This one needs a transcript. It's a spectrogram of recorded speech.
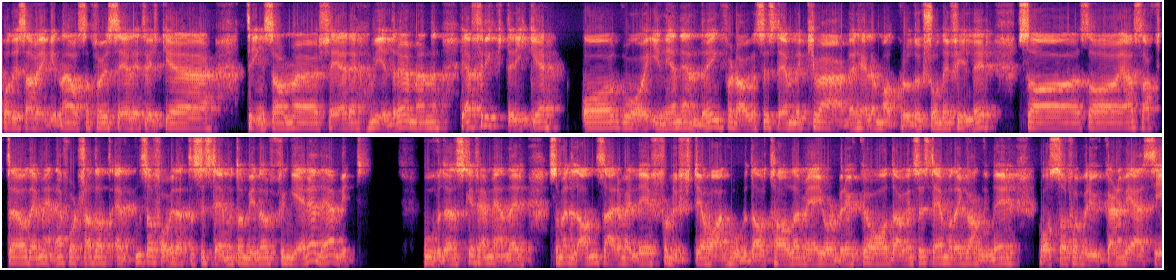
på disse veggene. Og så får vi se litt hvilke ting som skjer videre. Men jeg frykter ikke å gå inn i en endring, for dagens system det kverner hele matproduksjonen i filler. Så, så, jeg har sagt, og det mener jeg fortsatt, at enten så får vi dette systemet til å begynne å fungere, det er mitt hovedønske. For jeg mener som et land så er det veldig fornuftig å ha en hovedavtale med jordbruket og dagens system, og det gagner også forbrukerne vil jeg si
